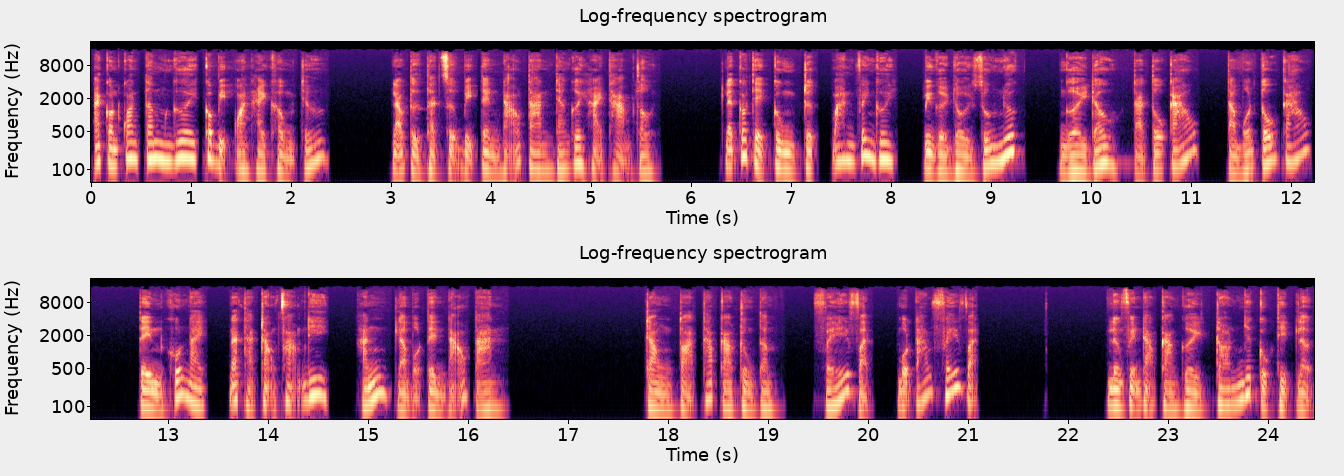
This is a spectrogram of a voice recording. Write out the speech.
ai còn quan tâm ngươi có bị oan hay không chứ? Lão tử thật sự bị tên não tàn nhà ngươi hại thảm rồi. Lại có thể cùng trực ban với ngươi, bị người lồi xuống nước. Người đâu, ta tố cáo, ta muốn tố cáo. Tên khốn này đã thả trọng phạm đi, hắn là một tên não tàn. Trong tòa tháp cao trung tâm, phế vật, một đám phế vật. Lương viện đạo cả người tròn như cục thịt lợn,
